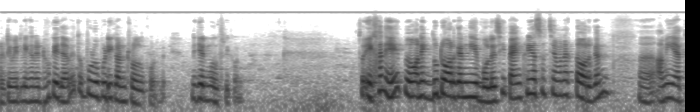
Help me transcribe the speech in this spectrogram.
আলটিমেটলি এখানে ঢুকে যাবে, তো পুরোপুরি কন্ট্রোল করবে নিজের মূল ত্রিকোণ। তো এখানে অনেক দুটো অর্গান নিয়ে বলেছি। প্যাঙ্ক্রিয়াস হচ্ছে এমন একটা অর্গান আমি এত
